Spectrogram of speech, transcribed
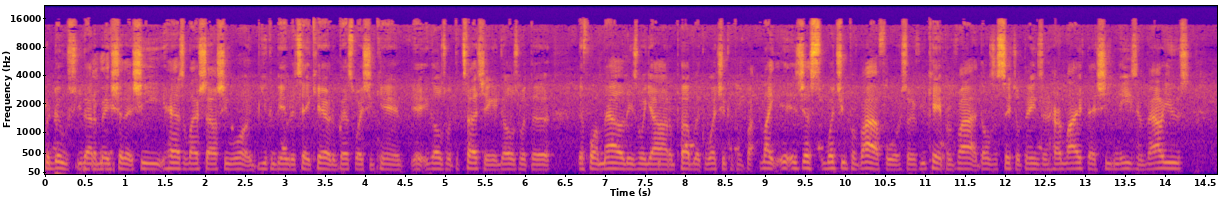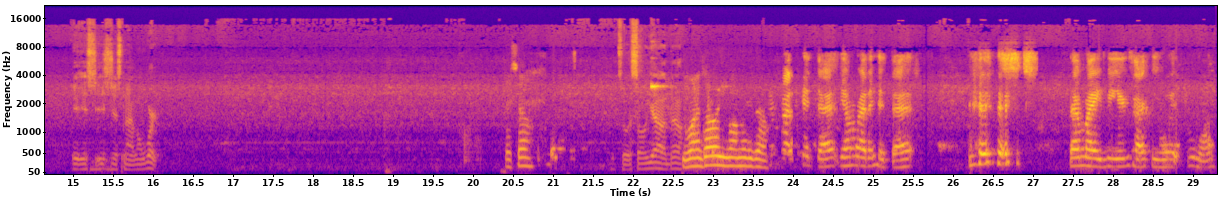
produce. You got to make sure that she has a lifestyle she wants. You can be able to take care of the best way she can. It, it goes with the touching. It goes with the the formalities when y'all out in public. What you can provide, like it's just what you provide for. So if you can't provide those essential things in her life that she needs and values, it's it's just not gonna work. For sure. So it's on y'all now. You want to go or you want me to go? Y'all might have hit that. Y'all might have hit that. that might be exactly what you know.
